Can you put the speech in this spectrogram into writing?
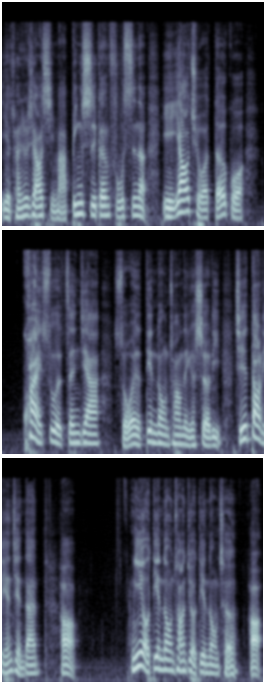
也传出消息嘛，宾士跟福福斯呢也要求德国快速的增加所谓的电动窗的一个设立。其实道理很简单，好，你有电动窗就有电动车，好，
